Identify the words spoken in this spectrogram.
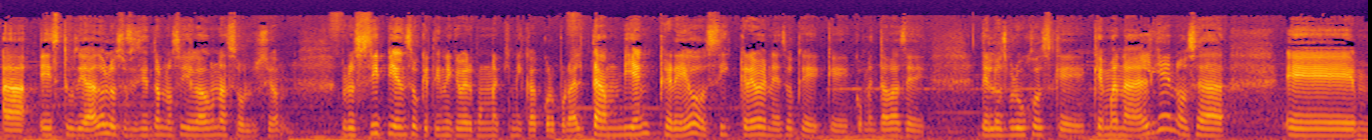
ha estudiado lo suficiente o no se ha llegado a una solución, pero sí pienso que tiene que ver con una química corporal. También creo, sí creo en eso que, que comentabas de, de los brujos que queman a alguien. O sea, eh,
